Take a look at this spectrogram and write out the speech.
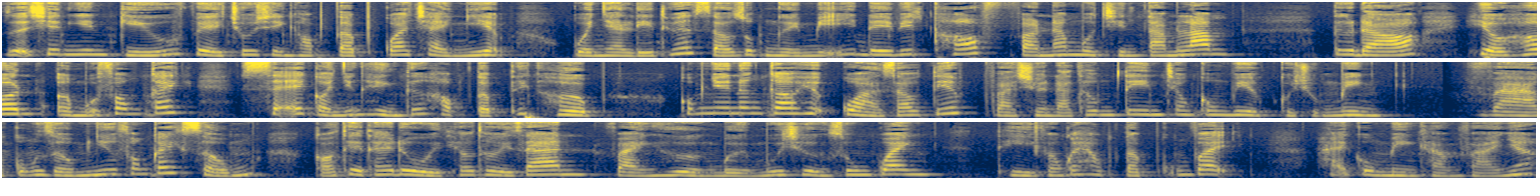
dựa trên nghiên cứu về chu trình học tập qua trải nghiệm của nhà lý thuyết giáo dục người Mỹ David Koff vào năm 1985. Từ đó, hiểu hơn ở mỗi phong cách sẽ có những hình thức học tập thích hợp, cũng như nâng cao hiệu quả giao tiếp và truyền đạt thông tin trong công việc của chúng mình. Và cũng giống như phong cách sống có thể thay đổi theo thời gian và ảnh hưởng bởi môi trường xung quanh, thì phong cách học tập cũng vậy. Hãy cùng mình khám phá nhé!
